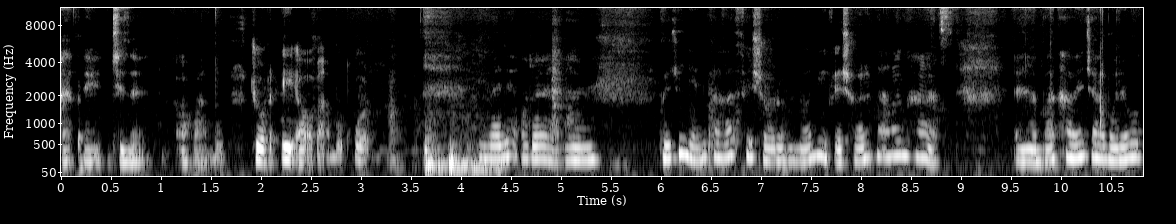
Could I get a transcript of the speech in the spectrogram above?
قطعه چیز آبم بود. جرعه آبم بود. ولی آره میدون یعنی فقط فشار اونا نی فشار منم هست. باید همه جوانه رو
